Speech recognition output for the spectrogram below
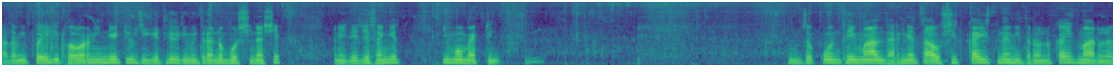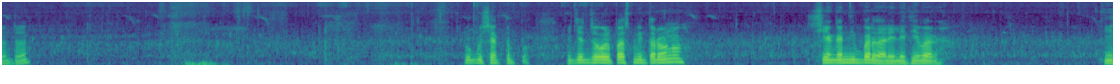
आता मी पहिली फवारणी नेटिव्हची घेतली होती मित्रांनो बुरशीनाशक. आणि त्याच्या संगीत इमोमॅक्टिन तुमचं कोणतंही माल धरण्याचं औषध काहीच नाही मित्रांनो काहीच मारलं होतं बघू शकता. याच्यात जवळपास मित्रांनो शेंगा निब्बर झालेले आहेत हे बघा. हे.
